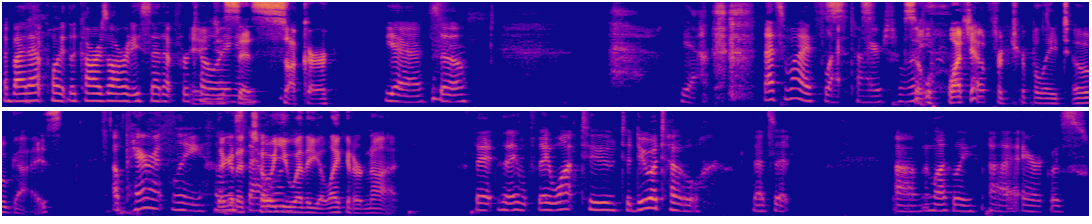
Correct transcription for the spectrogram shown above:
and by that point, the car's already set up for and towing. he just and- says "sucker." Yeah, so yeah, that's my flat tire story. So watch out for AAA tow guys. Apparently, They're gonna tow one. you whether you like it or not. They they they want to to do a tow. That's it. Um, and luckily, uh, Eric was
